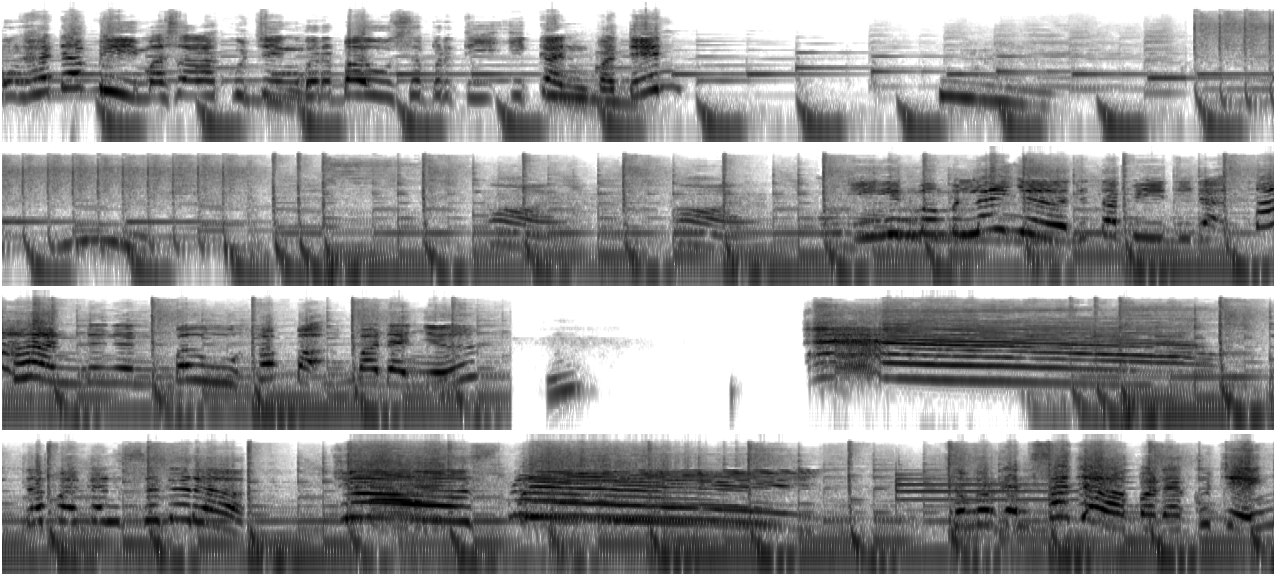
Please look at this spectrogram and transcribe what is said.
menghadapi masalah kucing berbau seperti ikan patin? Ingin membelainya tetapi tidak tahan dengan bau hapak badannya? Dapatkan segera Jaws Spray! Semburkan saja pada kucing.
